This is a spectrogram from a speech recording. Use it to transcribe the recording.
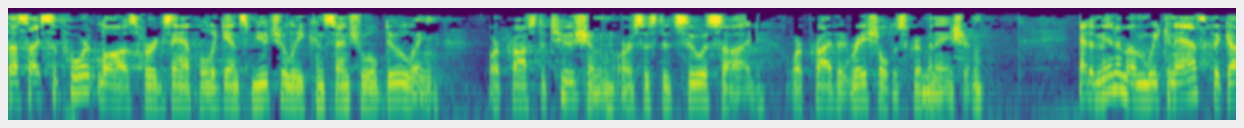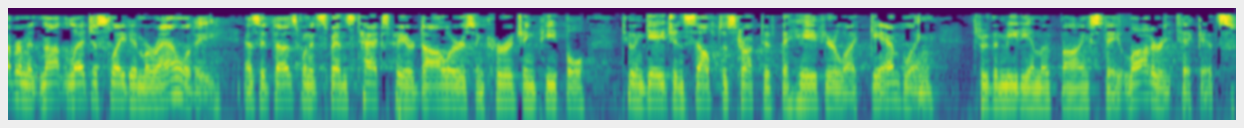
Thus, I support laws, for example, against mutually consensual dueling, or prostitution, or assisted suicide, or private racial discrimination. At a minimum, we can ask the government not legislate immorality, as it does when it spends taxpayer dollars encouraging people to engage in self-destructive behavior like gambling through the medium of buying state lottery tickets.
